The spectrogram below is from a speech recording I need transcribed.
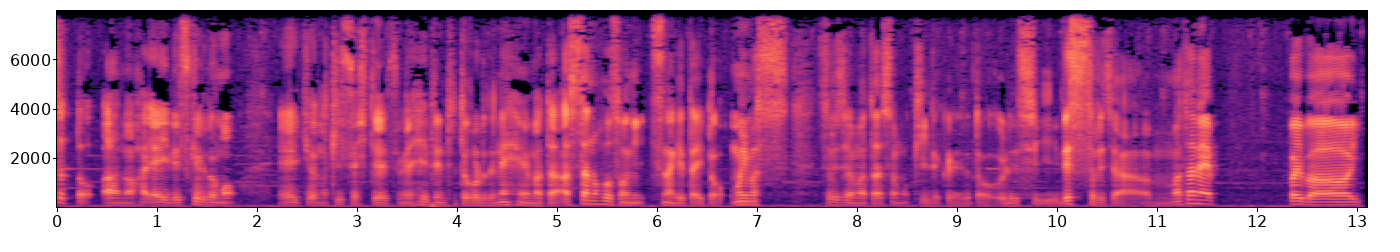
ちょっと、あの、早いですけれども、えー、今日の喫茶否定ですね、閉店というところでね、え、また明日の放送につなげたいと思います。それじゃあまた明日も聞いてくれると嬉しいです。それじゃあ、またねバイバーイ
